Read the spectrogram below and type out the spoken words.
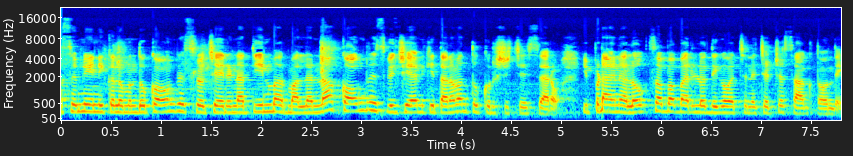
అసెంబ్లీ ఎన్నికల ముందు కాంగ్రెస్లో చేరిన తీన్మార్ మల్లన్న కాంగ్రెస్ విజయానికి తన వంతు కృషి చేశారు. ఇప్పుడు ఆయన లోక్సభ బరిలో దిగవచ్చనే చర్చ సాగుతోంది.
